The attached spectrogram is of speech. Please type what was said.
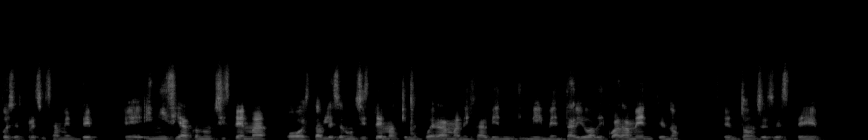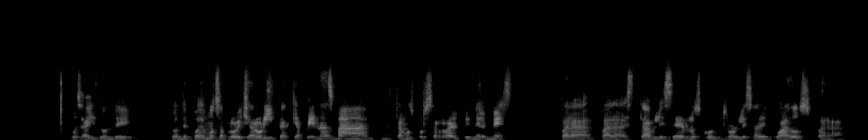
pues es precisamente eh, iniciar con un sistema o establecer un sistema que me pueda manejar bien mi inventario adecuadamente, ¿no? Entonces, este, pues ahí es donde, donde podemos aprovechar ahorita que apenas va, estamos por cerrar el primer mes para, para establecer los controles adecuados para,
